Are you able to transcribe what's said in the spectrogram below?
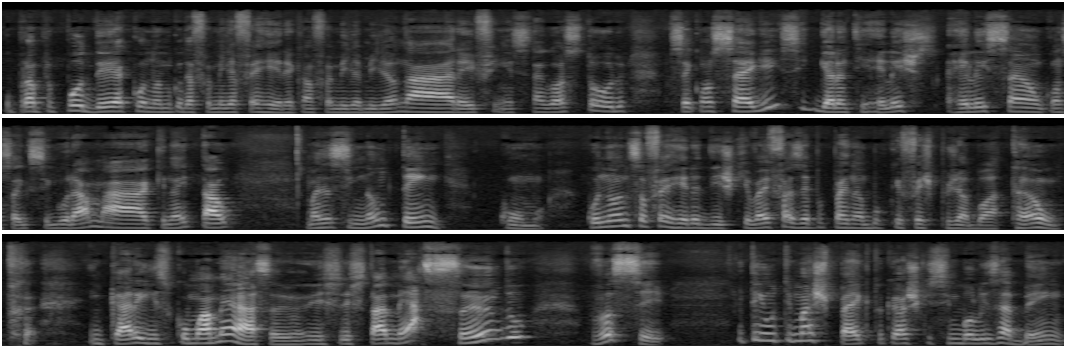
o próprio poder econômico da família Ferreira, que é uma família milionária, enfim, esse negócio todo. Você consegue se garantir reeleição, consegue segurar a máquina e tal, mas assim, não tem como. Quando o Anderson Ferreira diz que vai fazer para o Pernambuco que fez para o Jaboatão, encarem isso como uma ameaça. Isso está ameaçando você. E tem um último aspecto que eu acho que simboliza bem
